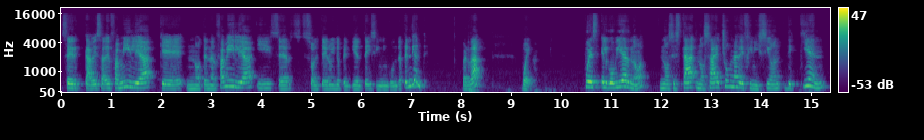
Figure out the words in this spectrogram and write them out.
ser cabeza de familia que no tener familia y ser soltero independiente y sin ningún dependiente, ¿verdad? Bueno, pues el gobierno nos, está, nos ha hecho una definición de quién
